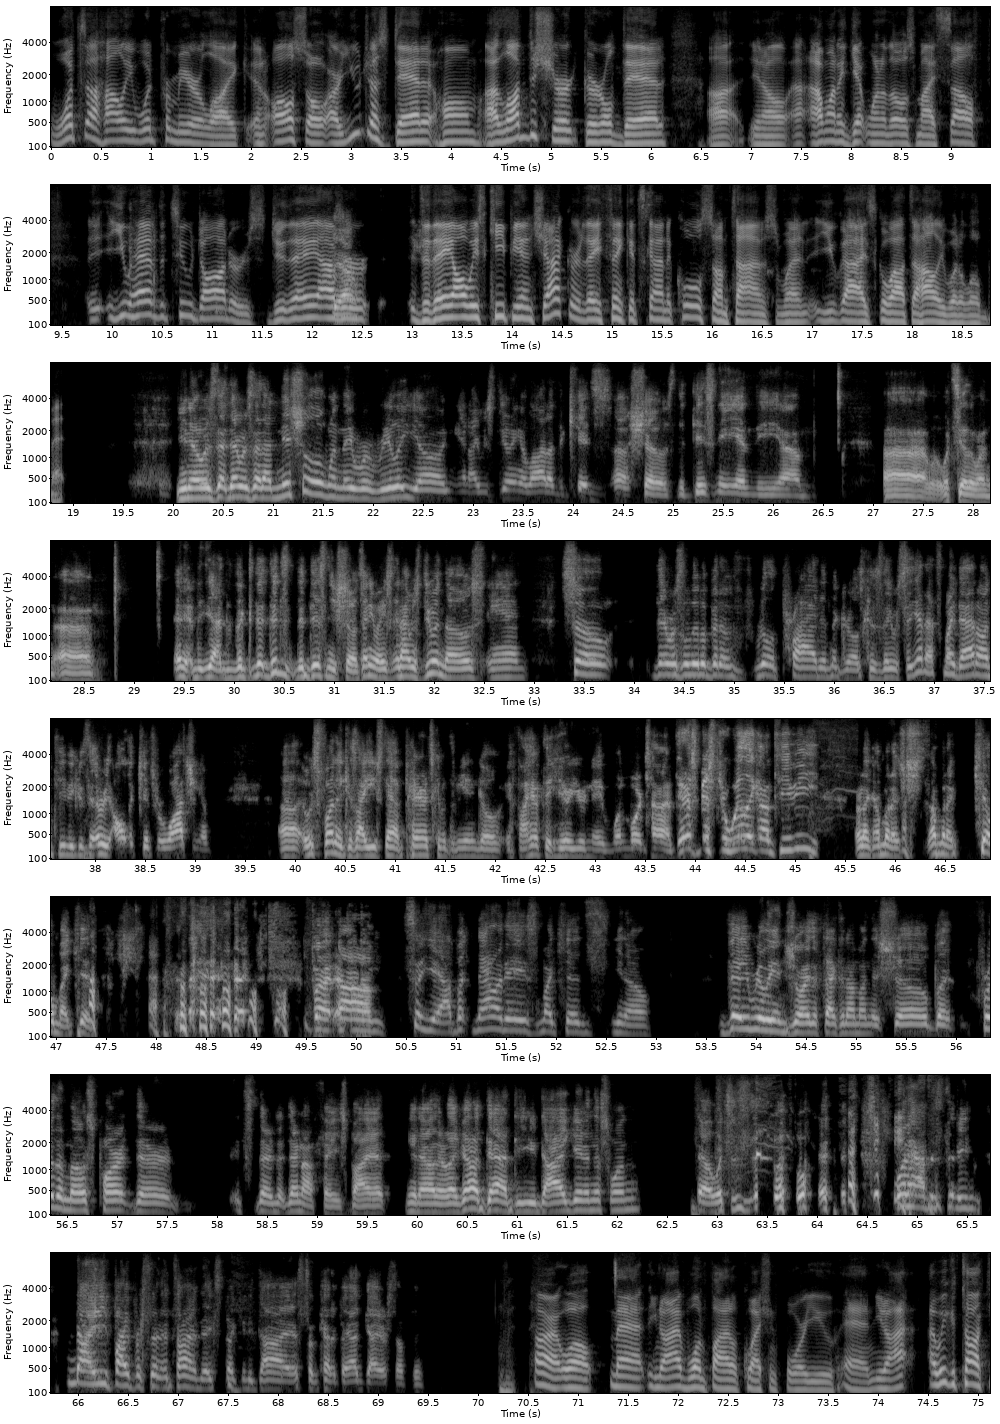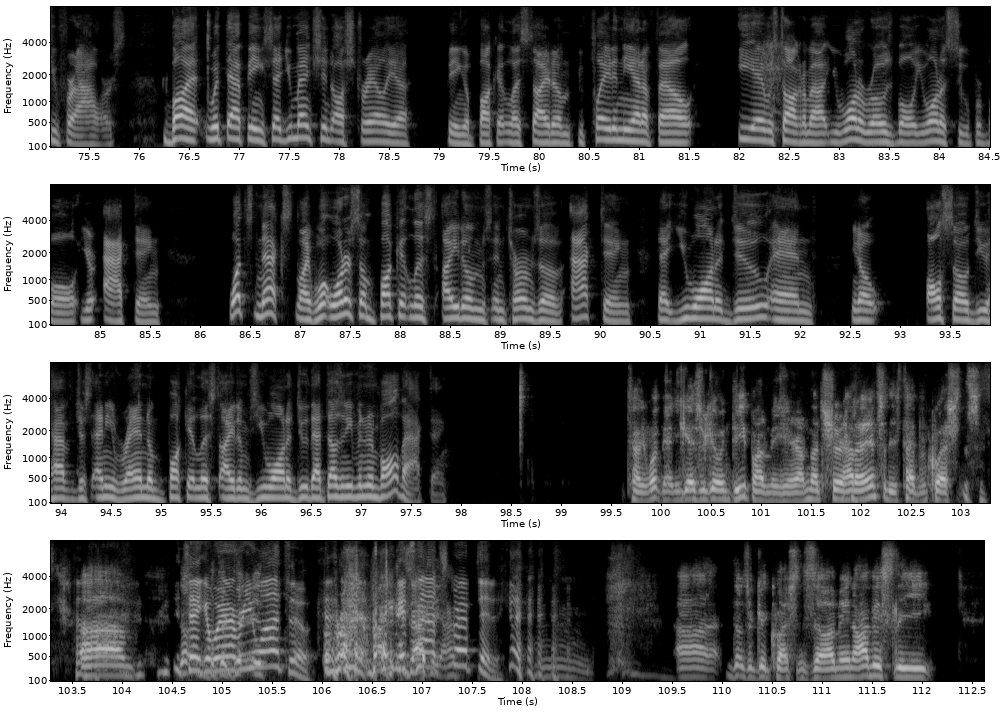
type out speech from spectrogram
What's a Hollywood premiere like? And also, are you just dad at home? I love the shirt, girl dad. Uh, you know, I, I want to get one of those myself. You have the two daughters. Do they ever? Yeah. Do they always keep you in check, or they think it's kind of cool sometimes when you guys go out to Hollywood a little bit? you know, is that there was that initial when they were really young, and I was doing a lot of the kids uh, shows, the Disney and the um, uh, what's the other one? Uh, yeah, the, the, the Disney shows. Anyways, and I was doing those, and so there was a little bit of real pride in the girls because they would say, "Yeah, that's my dad on TV," because every all the kids were watching him. Uh, it was funny because I used to have parents come up to me and go, "If I have to hear your name one more time, there's Mr. Willig on TV," or like I'm gonna I'm gonna kill my kid. but um, so yeah, but nowadays my kids, you know, they really enjoy the fact that I'm on this show. But for the most part, they're it's they're they're not phased by it. You know, they're like, "Oh, Dad, do you die again in this one?" No, which is what happens to me 95% of the time. They expect me to die as some kind of bad guy or something. All right. Well, Matt, you know, I have one final question for you. And, you know, I, I, we could talk to you for hours. But with that being said, you mentioned Australia being a bucket list item. You played in the NFL. EA was talking about you won a Rose Bowl, you won a Super Bowl, you're acting. What's next? Like, what, what are some bucket list items in terms of acting that you want to do? And, you know, also, do you have just any random bucket list items you want to do that doesn't even involve acting? tell you what, man, you guys are going deep on me here. I'm not sure how to answer these type of questions. Um, you no, take it wherever the, you want to. Right, right. it's exactly. not scripted. Mm. uh, those are good questions. So, I mean, obviously,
